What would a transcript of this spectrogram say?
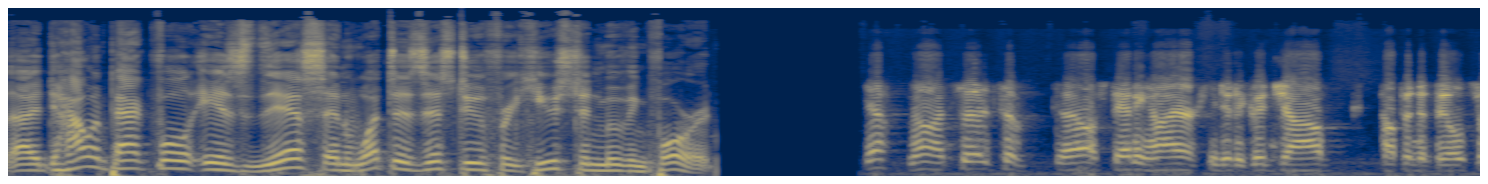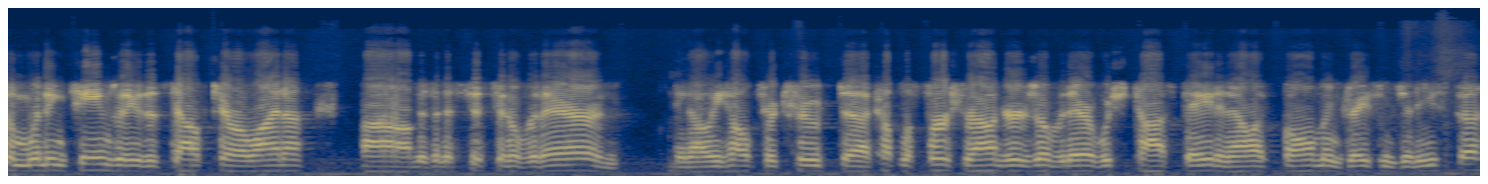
uh, how impactful is this, and what does this do for Houston moving forward? Yeah, no, it's a, it's a outstanding hire. He did a good job helping to build some winning teams when he was at South Carolina um, as an assistant over there, and you know he helped recruit a couple of first rounders over there Wichita State and Alec Bowman, Greyson Jenista.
